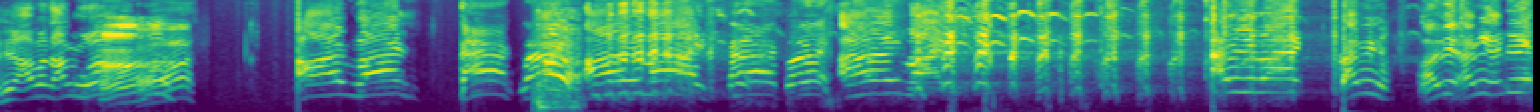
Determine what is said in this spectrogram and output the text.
હજી આવે હા. આય ભાઈ કાક આય ભાઈ કાક આય ભાઈ. આવી ભાઈ આવી આવી આવી આવી.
